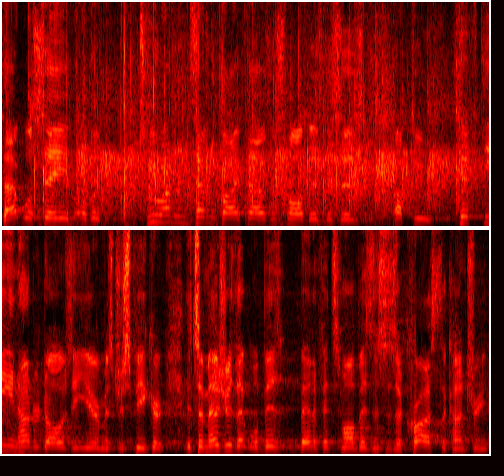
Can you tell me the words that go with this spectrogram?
That will save over 275,000 small businesses up to $1,500 a year, Mr. Speaker. It's a measure that will benefit small businesses across the country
